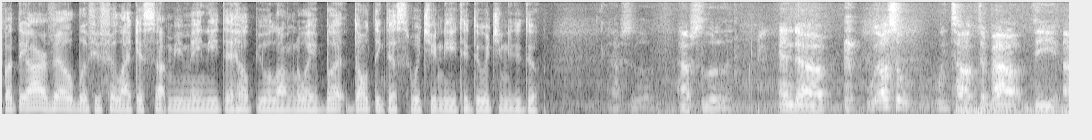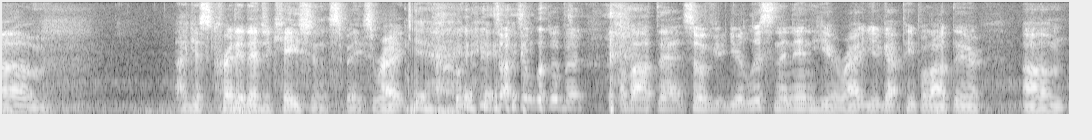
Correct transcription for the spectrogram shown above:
but they are available if you feel like it's something you may need to help you along the way. But don't think that's what you need to do. What you need to do. Absolutely, absolutely. And uh, we also we talked about the. Um, I guess credit education space, right? Yeah. we talked a little bit about that. So if you're listening in here, right, you got people out there. Um,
